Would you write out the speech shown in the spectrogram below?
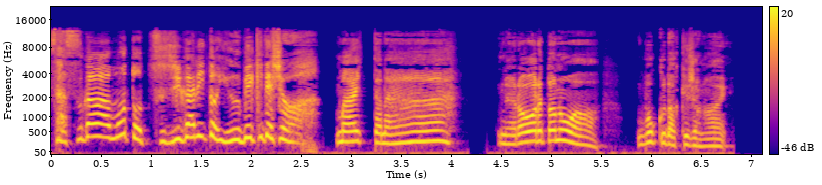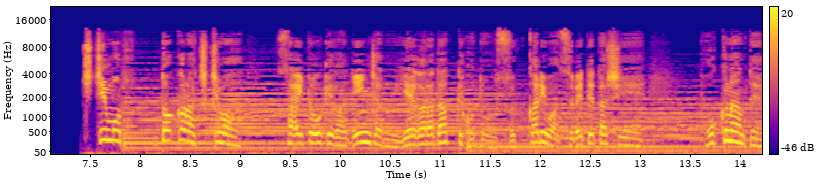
さすがは元辻狩りと言うべきでしょう。参ったな狙われたのは僕だけじゃない。父も、だから父は斎藤家が忍者の家柄だってことをすっかり忘れてたし、僕なんて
